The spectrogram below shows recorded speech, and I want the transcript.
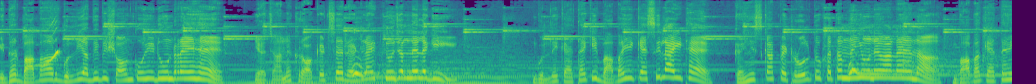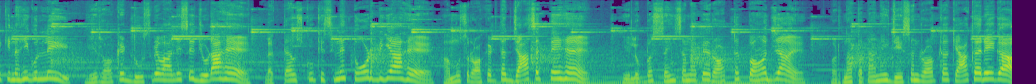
इधर बाबा और गुल्ली अभी भी शॉन को ही ढूंढ रहे हैं। ये अचानक रॉकेट से रेड लाइट क्यों जलने लगी? गुल्ली कहता है कि बाबा, ये कैसी लाइट है? कहीं इसका पेट्रोल तो खत्म नहीं होने वाला है ना? बाबा कहते हैं कि नहीं गुल्ली, ये रॉकेट दूसरे वाले से जुड़ा है। लगता है उसको किसी ने तोड़ दिया है। हम उस रॉकेट तक जा सकते हैं। ये लोग बस सही समय पे रॉड तक पहुँच जाएँ, वरना पता नहीं जेसन रॉड का क्या करेगा।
